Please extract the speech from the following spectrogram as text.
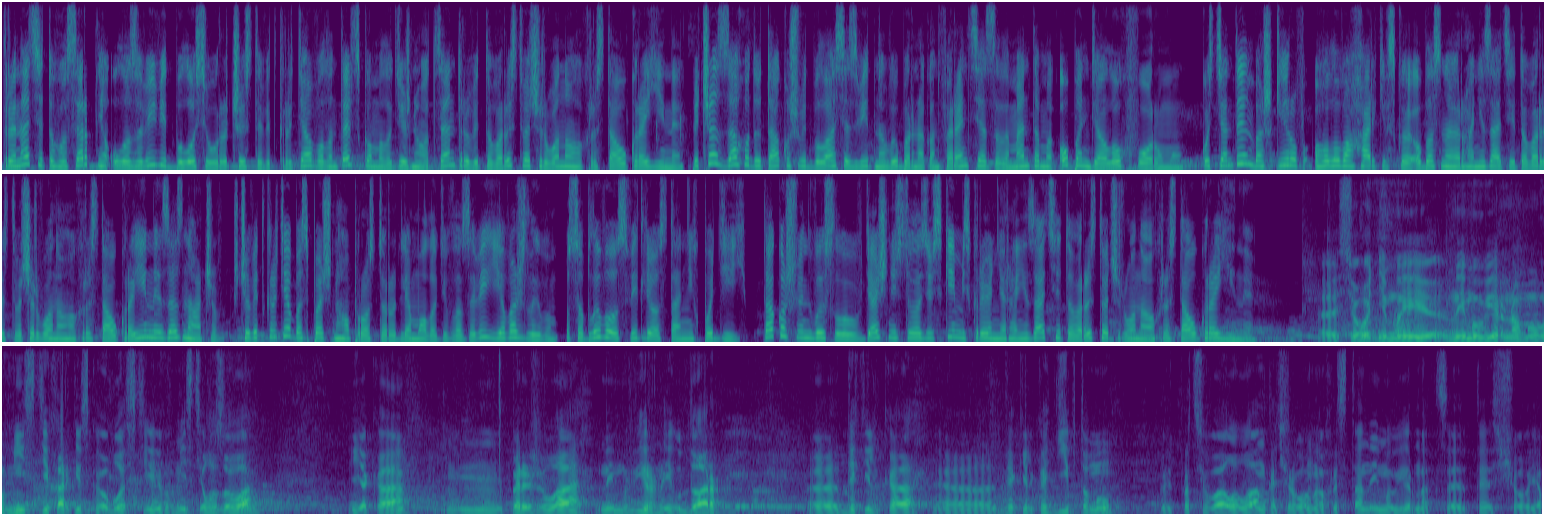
13 серпня у Лозові відбулося урочисте відкриття волонтерського молодіжного центру від Товариства Червоного Христа України. Під час заходу також відбулася звітно-виборна конференція з елементами Open Діалог форуму. Костянтин Башкіров, голова Харківської обласної організації Товариства Червоного Христа України, зазначив, що відкриття безпечного простору для молоді в Лозові є важливим, особливо у світлі останніх подій. Також він висловив вдячність Лозівській міськрайонній організації Товариства Червоного Христа України. Е, Сьогодні ми в неймовірному місті Харківської області, в місті Лозова, яка пережила неймовірний удар е, декілька, е, декілька діб тому. Відпрацювала ланка Червоного Христа. Неймовірно, це те, що я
